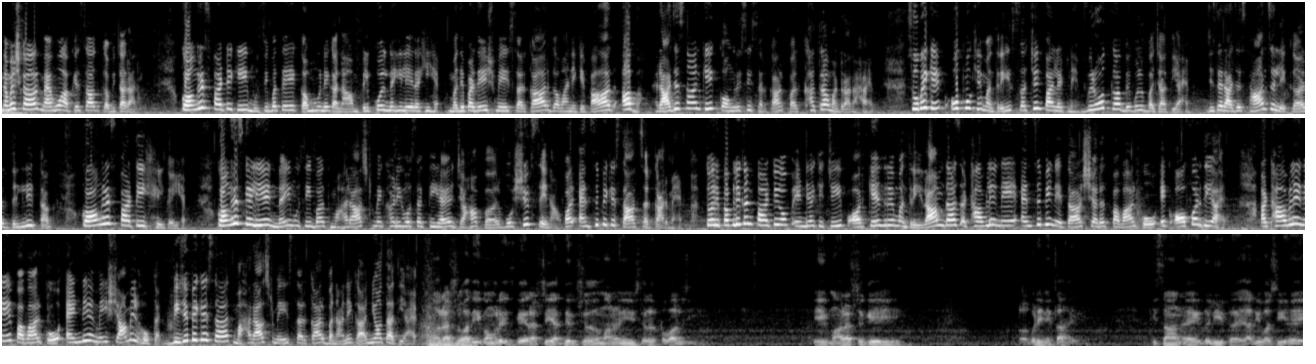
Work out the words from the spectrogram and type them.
नमस्कार, मैं हूँ आपके साथ कविता राणा। कांग्रेस पार्टी की मुसीबतें कम होने का नाम बिल्कुल नहीं ले रही है। मध्य प्रदेश में सरकार गंवाने के बाद अब राजस्थान की कांग्रेसी सरकार पर खतरा मंडरा रहा है। सूबे के उप मुख्यमंत्री सचिन पायलट ने विरोध का बिगुल बजा दिया है। जिसे राजस्थान से लेकर दिल्ली तक कांग्रेस पार्टी हिल गई है। कांग्रेस के लिए नई मुसीबत महाराष्ट्र में खड़ी हो सकती है, जहाँ पर वो शिवसेना और एनसीपी के साथ सरकार में है। तो रिपब्लिकन पार्टी ऑफ़ इंडिया की चीफ और केंद्रीय मंत्री रामदास अठावले ने एनसीपी नेता शरद पवार को एक ऑफ़र दिया है। अठावले ने पवार को एनडीए में शामिल होकर बीजेपी के साथ महाराष्ट्र में सरकार बनाने का न्योता दिया है। राष्ट्रवादी कांग्रेस के राष्ट्रीय अध्यक्ष माननीय शरद पवार जी, एक महाराष्ट्र के बड़े नेता है। किसान है, दलित है, आदिवासी है,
